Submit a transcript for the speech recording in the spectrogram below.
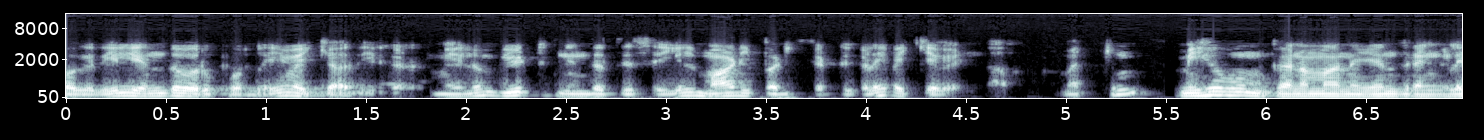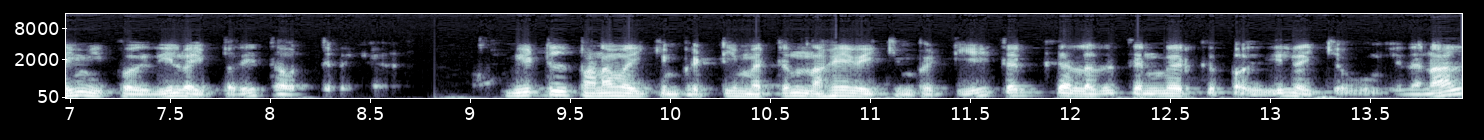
பகுதியில் எந்த ஒரு பொருளையும் வைக்காதீர்கள். மேலும் வீட்டின் இந்த திசையில் மாடி படிக்கட்டுகளை வைக்க வேண்டாம். மற்றும் மிகவும் கனமான இயந்திரங்களையும் இப்பகுதியில் வைப்பதை தவிர்த்திடுங்கள் வீட்டில் பணம் வைக்கும் பெட்டி மற்றும் நகை வைக்கும் பெட்டியை தெற்கு அல்லது தென்மேற்கு பகுதியில் வைக்கவும். இதனால்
